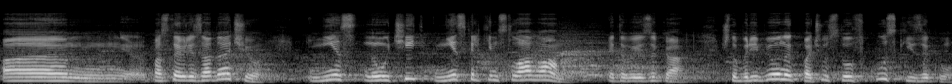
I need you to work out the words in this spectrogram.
а поставили задачу не, научить нескольким словам этого языка, чтобы ребенок почувствовал вкус к языку.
